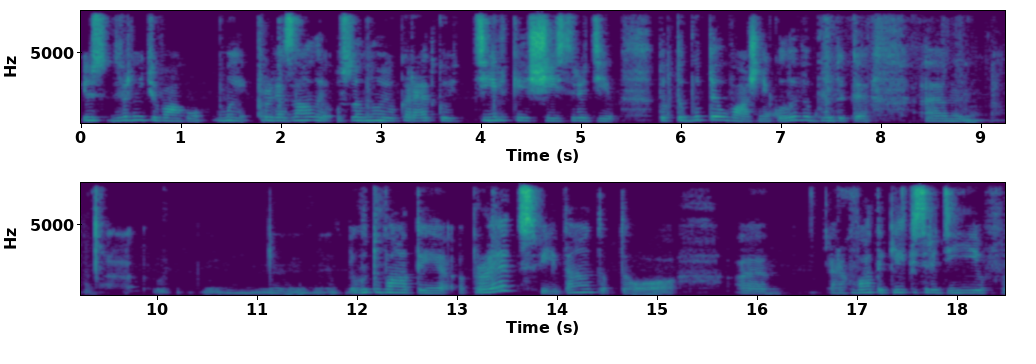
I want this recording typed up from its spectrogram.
І ось зверніть увагу, ми пров'язали основною кареткою тільки 6 рядів. Тобто будьте уважні, коли ви будете ем, готувати проєкт свій, да, тобто ем, рахувати кількість рядів, е,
